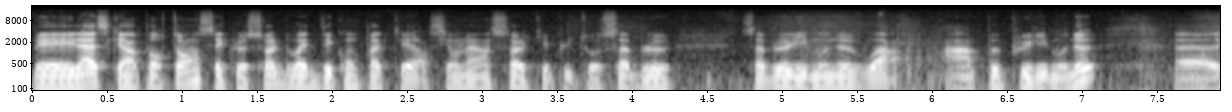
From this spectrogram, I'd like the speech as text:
Mais là, ce qui est important, c'est que le sol doit être décompacté. Alors, si on a un sol qui est plutôt sableux, sableux limoneux, voire un peu plus limoneux, euh,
